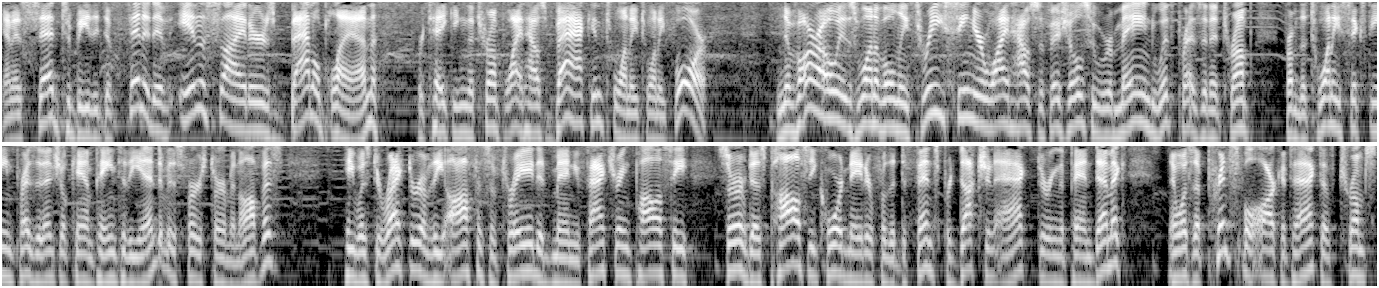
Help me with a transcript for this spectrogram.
and is said to be the definitive insider's battle plan for taking the Trump White House back in 2024. Navarro is one of only three senior White House officials who remained with President Trump from the 2016 presidential campaign to the end of his first term in office. He was director of the Office of Trade and Manufacturing Policy, served as policy coordinator for the Defense Production Act during the pandemic, and was a principal architect of Trump's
